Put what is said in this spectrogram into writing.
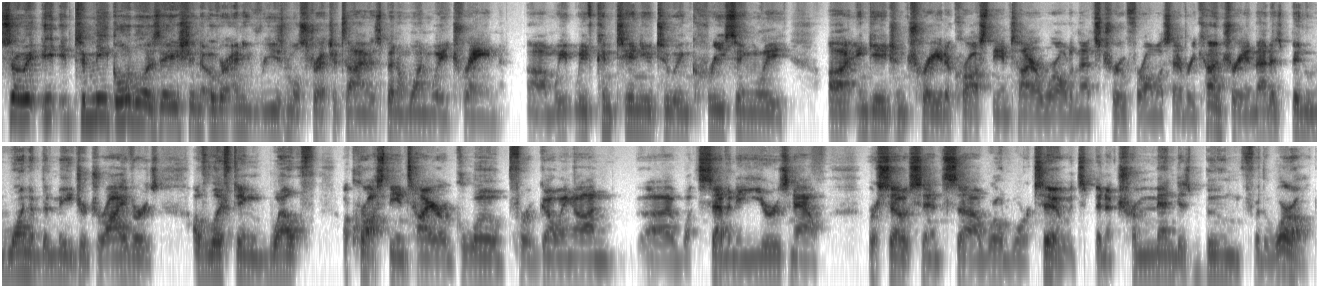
so, it, it, to me, globalization over any reasonable stretch of time has been a one-way train. Um, we, we've continued to increasingly uh, engage in trade across the entire world, and that's true for almost every country. And that has been one of the major drivers of lifting wealth across the entire globe for going on uh, what 70 years now or so since uh, World War II. It's been a tremendous boom for the world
